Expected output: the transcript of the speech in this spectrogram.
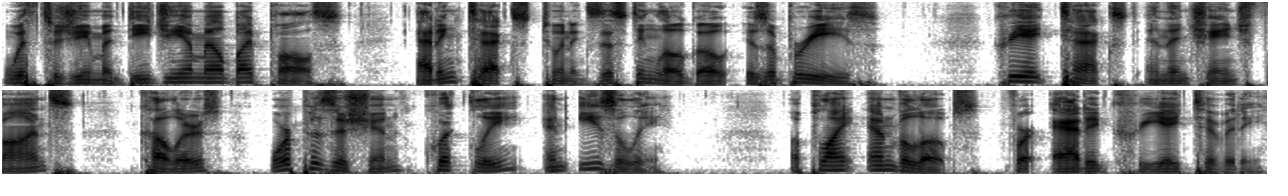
With Tajima DGML by Pulse, adding text to an existing logo is a breeze. Create text and then change fonts, colors, or position quickly and easily. Apply envelopes for added creativity.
